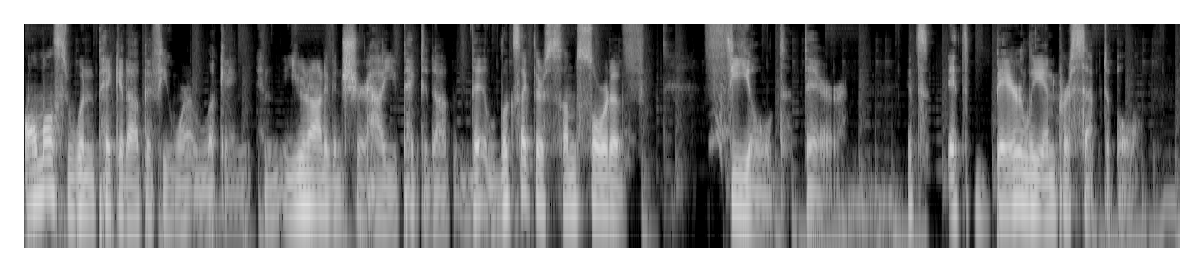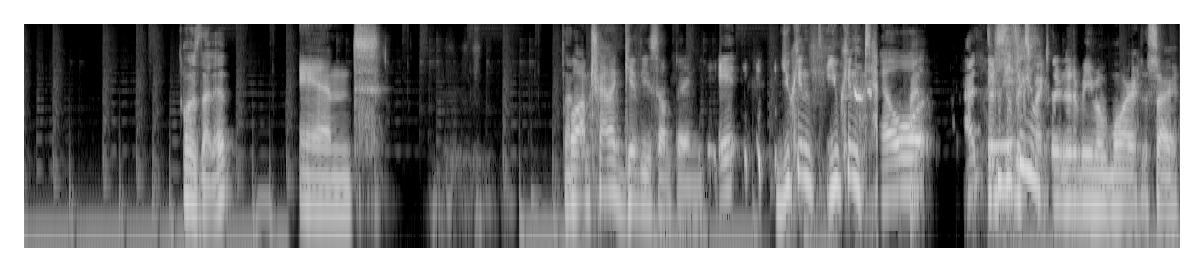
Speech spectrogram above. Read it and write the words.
almost wouldn't pick it up if you weren't looking and you're not even sure how you picked it up. It looks like there's some sort of field there. It's it's barely imperceptible. Oh, is that it? and well i'm trying to give you something. It you can you can tell I- just expected there to be more. Sorry.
